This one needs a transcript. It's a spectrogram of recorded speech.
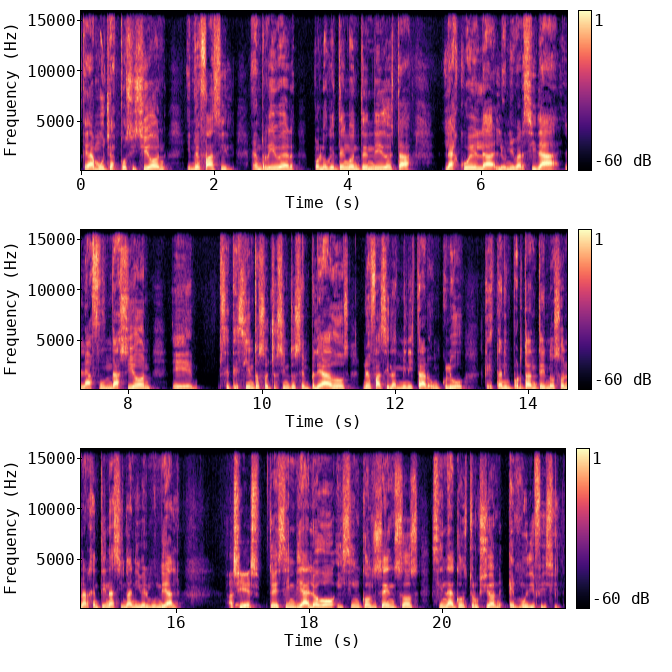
Te da mucha exposición y no es fácil. En River, por lo que tengo entendido, está la escuela, la universidad, la fundación, 700, eh, 800 empleados. No es fácil administrar un club que es tan importante no solo en Argentina, sino a nivel mundial. Así es. Entonces, sin diálogo y sin consensos, sin la construcción, es muy difícil.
